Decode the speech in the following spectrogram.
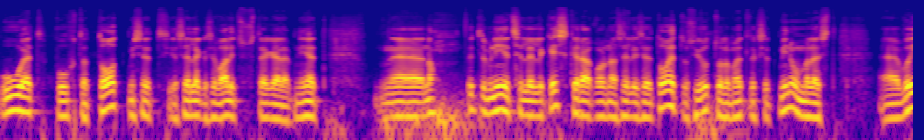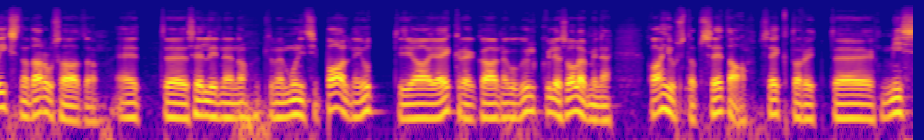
uued puhtad tootmised ja sellega see valitsus tegeleb, nii et Äh, noh, ütleme nii, et sellele Keskerakonna sellise toetuse jutule ma ütleks, et minu meelest äh, võiks nad aru saada, et äh, selline noh, ütleme munitsipaalne jutt ja, ja EKRE-ga nagu külg küljes olemine kahjustab seda sektorit, mis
